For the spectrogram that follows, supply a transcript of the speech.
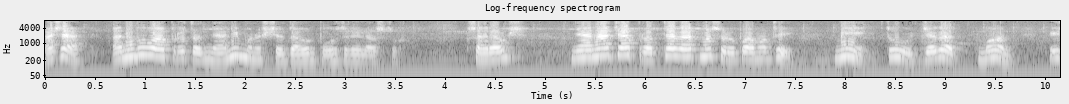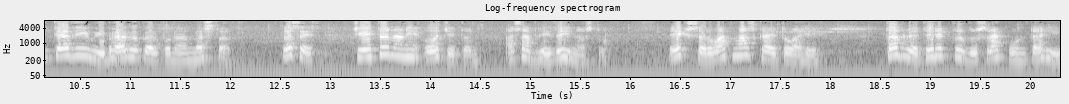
अशा अनुभवाप्रत ज्ञानी मनुष्य जाऊन पोहोचलेला असतो. सारांश ज्ञानाच्या प्रत्येगात्म स्वरूपामध्ये मी तू जगत मन इत्यादी विभाग कल्पना नसतात. तसेच चेतन आणि अचेतन असा भेदही नसतो. एक सर्वात्माच काय तो आहे. तद व्यतिरिक्त दुसरा कोणताही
